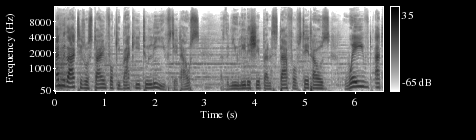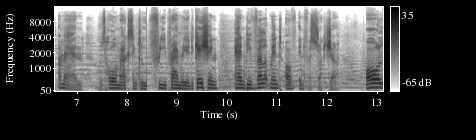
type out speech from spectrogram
And with that, it was time for Kibaki to leave State House as the new leadership and staff of State House waved at a man whose hallmarks include free primary education and development of infrastructure, all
